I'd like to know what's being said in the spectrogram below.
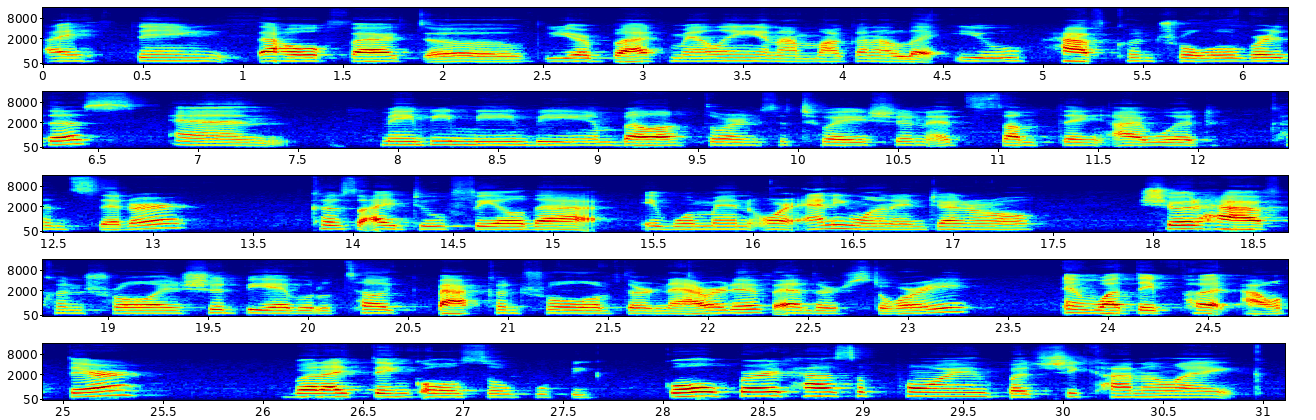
I think the whole fact of you're blackmailing and I'm not to let you have control over this and maybe me being in Bella Thorne's situation, it's something I would consider because I do feel that a woman or anyone in general should have control and should be able to take back control of their narrative and their story and what they put out there. But I think also Whoopi Goldberg has a point, but she kind of like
